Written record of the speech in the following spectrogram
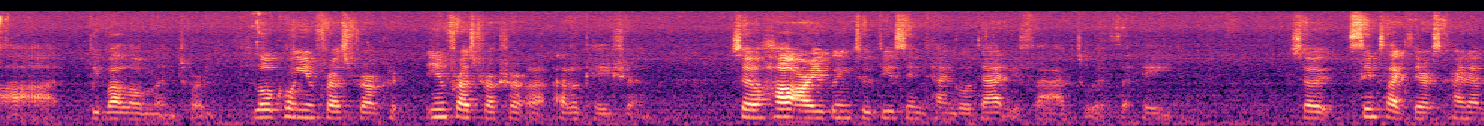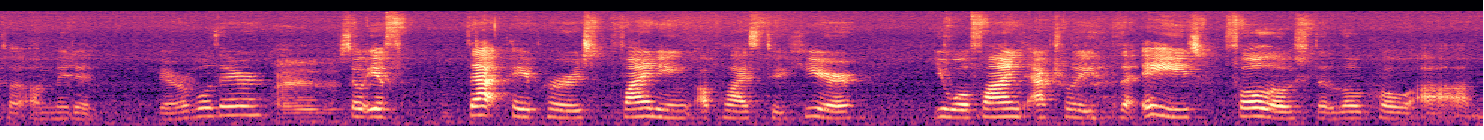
uh, development or local infrastructure infrastructure allocation. So how are you going to disentangle that effect with the aid? So it seems like there's kind of a omitted variable there. So if that paper's finding applies to here, you will find actually the aid follows the local um,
